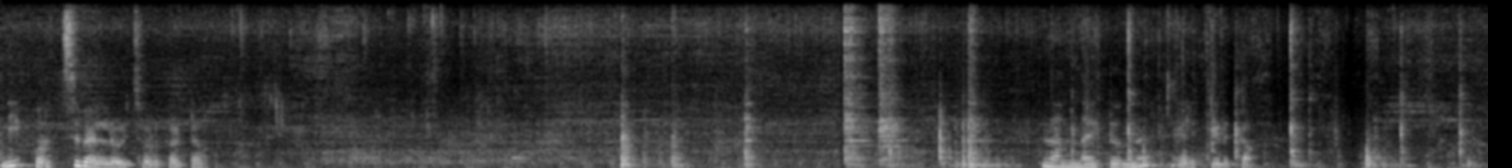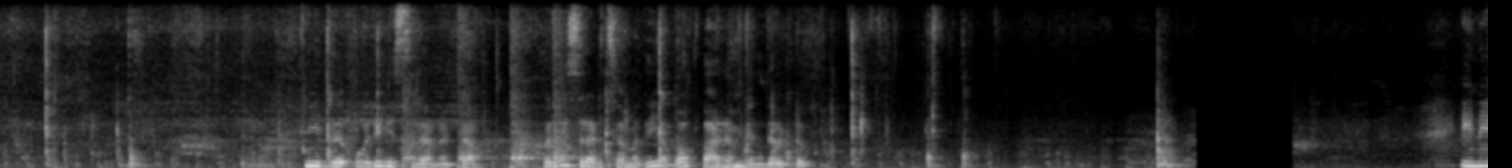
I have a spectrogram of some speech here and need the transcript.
ഇനി കുറച്ച് വെള്ളം ഒഴിച്ചു കൊടുക്കാം കേട്ടോ. നന്നായിട്ടൊന്ന് ഇളക്കിയെടുക്കാം. ഇനി ഇത് ഒരു വിസിലാണ് കേട്ടോ. ഒരു വിസിലടിച്ചാൽ മതി അപ്പോൾ പഴം വെന്ത് കിട്ടും. ഇനി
